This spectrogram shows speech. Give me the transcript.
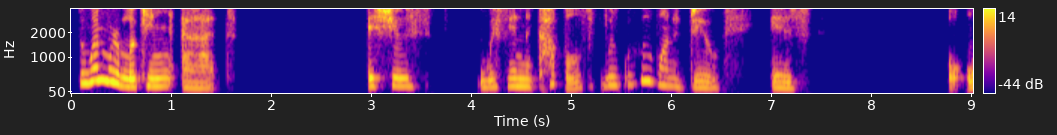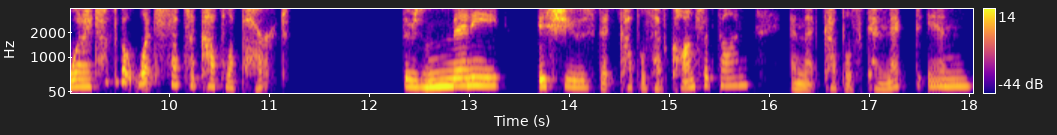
So when we're looking at issues within the couples, we, what we want to do is when I talked about what sets a couple apart, there's many issues that couples have conflict on and that couples connect in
